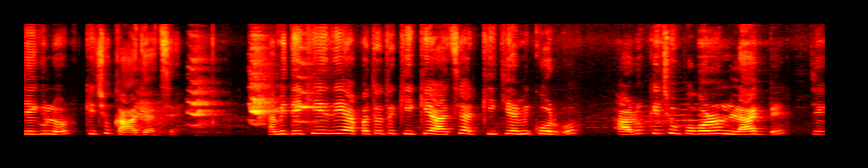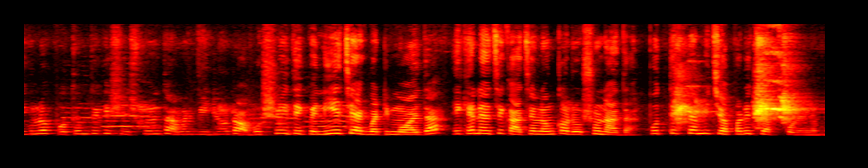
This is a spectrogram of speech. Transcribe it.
যেগুলোর কিছু কাজ আছে। আমি দেখিয়ে দিই আপাতত কি কি আছে আর কি কি আমি করব। আরও কিছু উপকরণ লাগবে, যেগুলো প্রথম থেকে শেষ পর্যন্ত আমার ভিডিওটা অবশ্যই দেখবে। নিয়েছি এক বাটি ময়দা, এখানে আছে কাঁচা লঙ্কা, রসুন, আদা। প্রত্যেকটা আমি চপারে চপ করে নেব।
